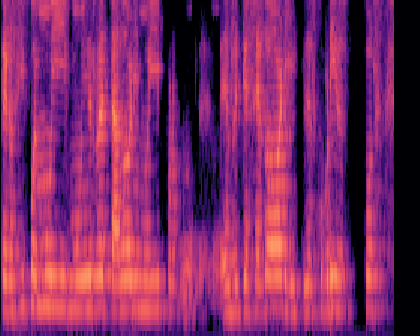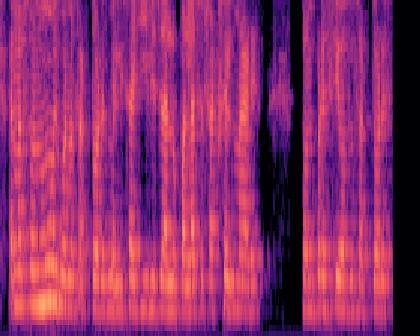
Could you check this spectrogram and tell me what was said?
pero sí fue muy, muy retador y muy enriquecedor y descubrir, pues, además son muy buenos actores, Melissa Givis, Lalo Palacios, Axel Mares, son preciosos actores,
